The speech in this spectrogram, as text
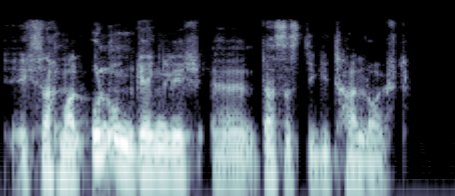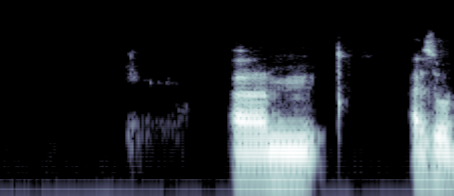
ich sag mal, unumgänglich, äh, dass es digital läuft? Ähm, also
